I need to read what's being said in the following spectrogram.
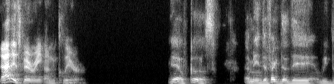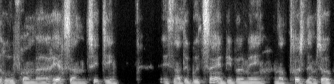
that is very unclear. Yeah, of course. I mean, the fact that they withdrew from uh, Kherson city is not a good sign. People may not trust them. So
